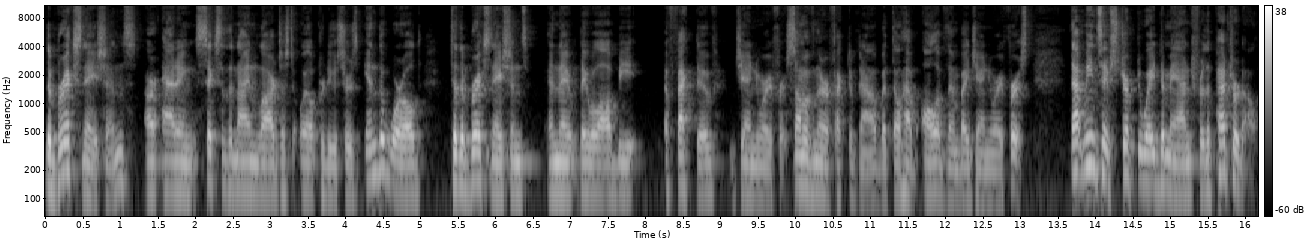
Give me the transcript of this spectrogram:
the BRICS nations are adding six of the nine largest oil producers in the world to the BRICS nations, and they, they will all be effective January 1st. Some of them are effective now, but they'll have all of them by January 1st. That means they've stripped away demand for the petrodollar.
